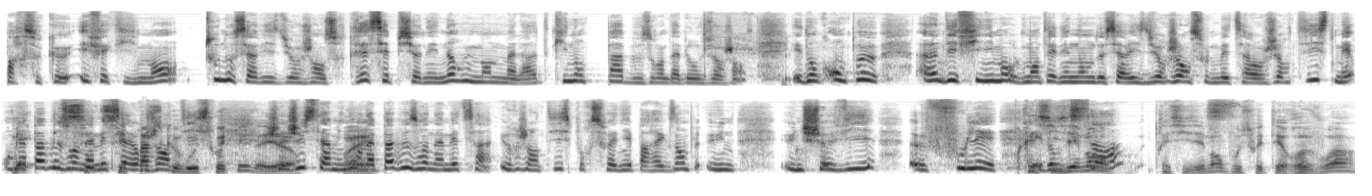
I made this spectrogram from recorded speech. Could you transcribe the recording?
parce que effectivement, tous nos services d'urgence réceptionnent énormément de malades qui n'ont pas besoin d'aller aux urgences. Et donc, on peut indéfiniment augmenter les nombres de services d'urgence ou le médecin urgentiste, mais on n'a pas besoin d'un médecin urgentiste. Pas ce que vous souhaitez, Je vais juste terminer. On n'a pas besoin d'un médecin urgentiste pour soigner, par exemple, une une cheville euh, foulée. Précisément, précisément, vous souhaitez revoir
